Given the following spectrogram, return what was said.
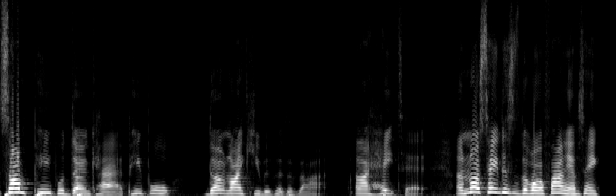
some people don't care. People don't like you because of that, and I hate it. I'm not saying this is the royal family. I'm saying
